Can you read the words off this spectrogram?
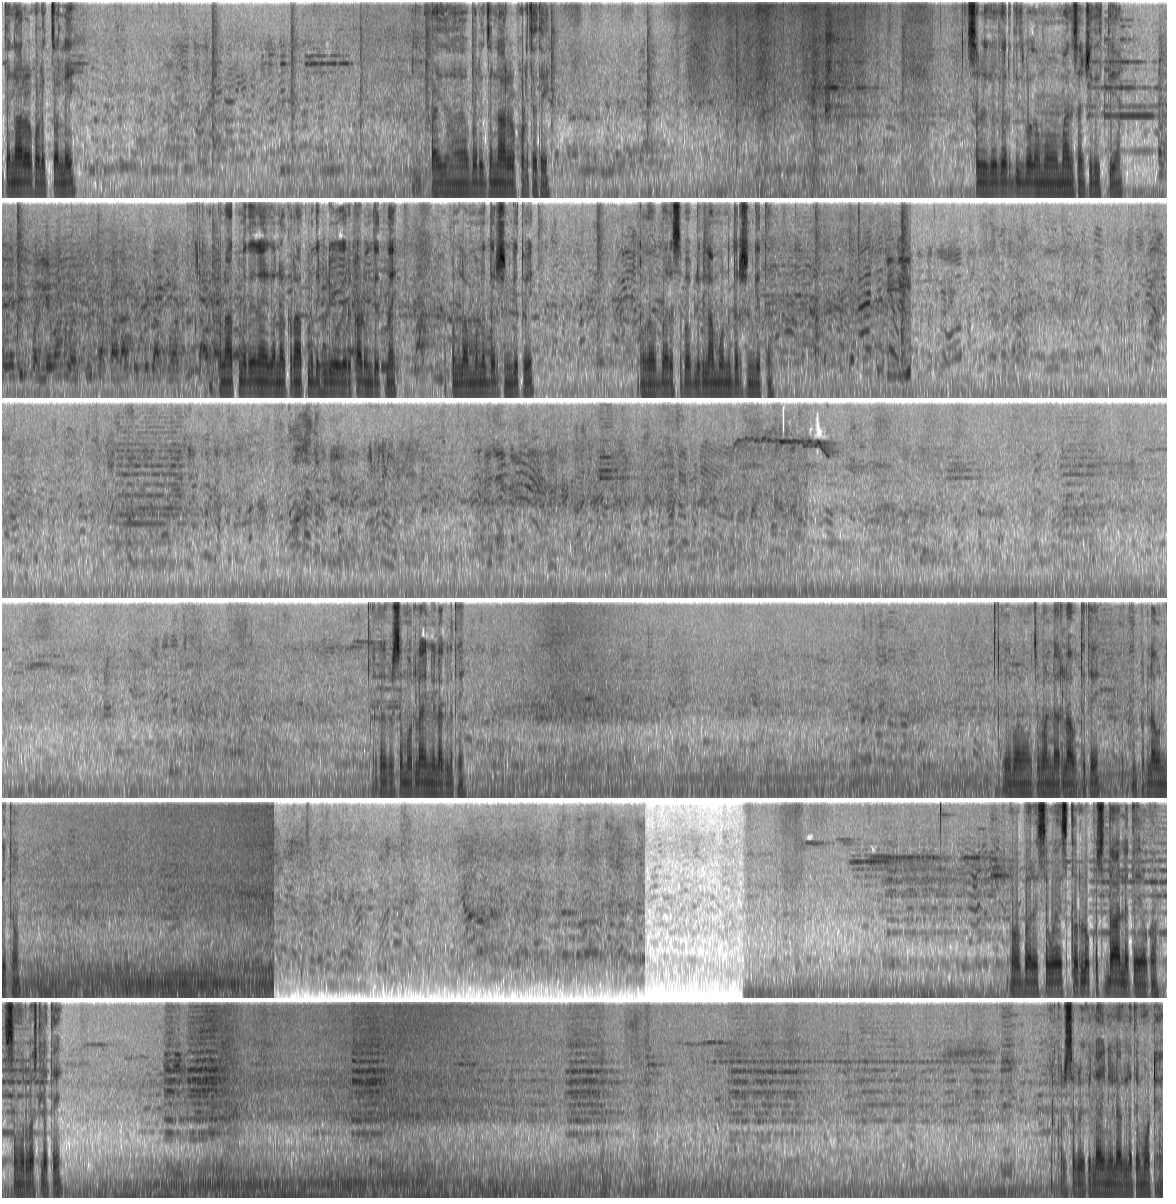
तर नारळ फोडत चाललंय. काही जण- बरेच जण नारळ फोडतात ते सगळीकडे गर्दीच बघा मग माणसांची दिसते. आपण आतमध्ये नाही जाणार कारण आतमध्ये व्हिडिओ वगैरे काढून देत नाही. आपण लांबूनच दर्शन घेतोय. बघा बरंचसं पब्लिक लांबून दर्शन घेतं. इकडे समोर लाईनी लागलं ते. बाळाचं भंडार लावतं ते. आपण पण लावून घेतो. बरेचसे वयस्कर लोक सुद्धा आले ते का समोर बसले ते सगळे लाईनी लागल्या त्या मोठ्या.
